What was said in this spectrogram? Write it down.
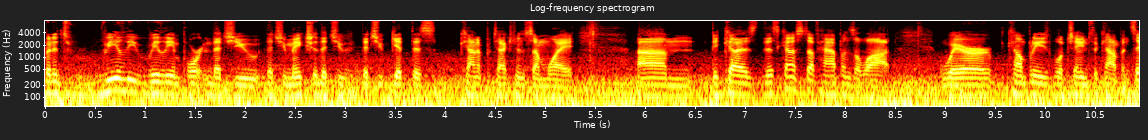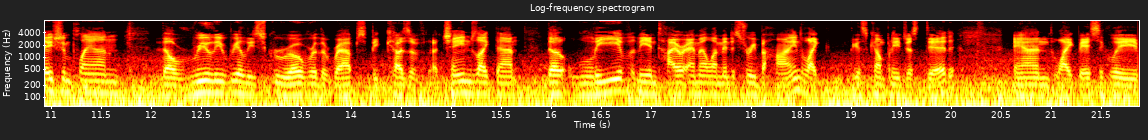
but it's really, really important that you that you make sure that you that you get this kind of protection in some way. Um, because this kind of stuff happens a lot where companies will change the compensation plan. They'll really, really screw over the reps because of a change like that. They'll leave the entire MLM industry behind, like this company just did. And, like, basically,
